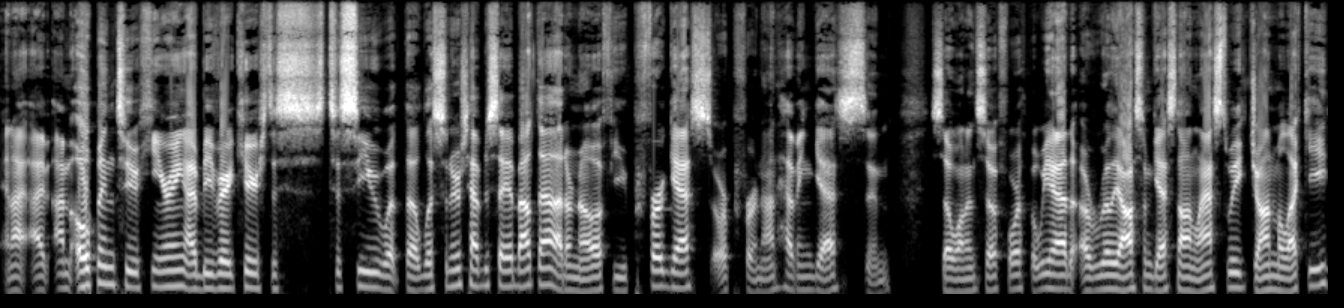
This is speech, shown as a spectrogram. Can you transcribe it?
and I, I, am open to hearing. I'd be very curious to to see what the listeners have to say about that. I don't know if you prefer guests or prefer not having guests, and so on and so forth. But we had a really awesome guest on last week, John Malecki.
